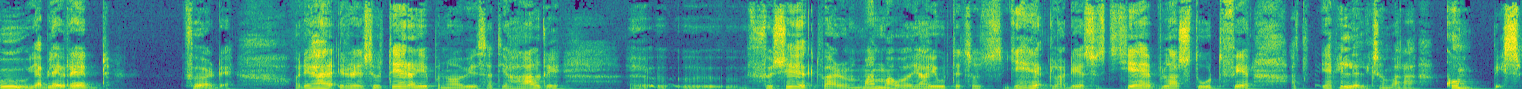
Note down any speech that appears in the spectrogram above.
uh, jag blev rädd för det. Och det här resulterar ju på något vis att jag har aldrig eh, försökt vara mamma och jag har gjort ett så jäkla, det är så jävla stort fel att jag ville liksom vara kompis.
